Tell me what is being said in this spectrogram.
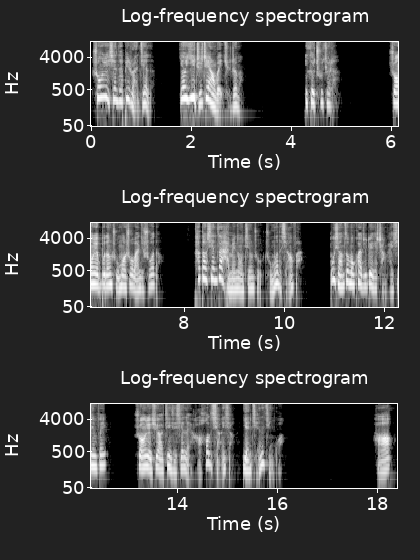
双月现在被软禁了，要一直这样委屈着吗？你可以出去了。双月不等楚墨说完，就说道。他到现在还没弄清楚楚墨的想法，不想这么快就对他敞开心扉。双月需要静下心来，好好的想一想眼前的情况。好，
